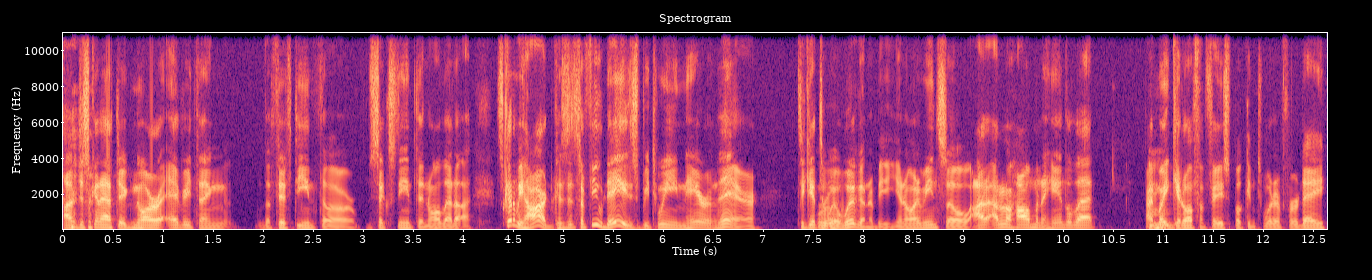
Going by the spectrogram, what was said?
I'm just going to have to ignore everything the 15th or 16th and all that. Uh, It's going to be hard because it's a few days between here and there to get to where we're going to be. You know what I mean? So I, I don't know how I'm going to handle that. I might Mhm. get off of Facebook and Twitter for a day.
